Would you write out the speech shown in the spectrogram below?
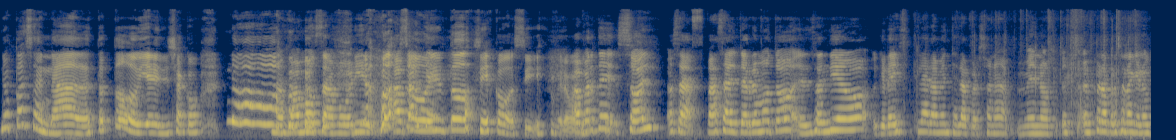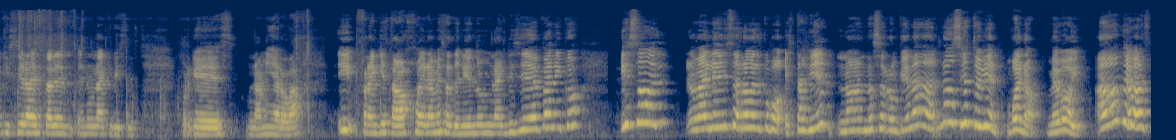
no pasa nada, está todo bien. Y ella como, no, Nos vamos a morir. vamos a morir todos. Y es como, sí, pero bueno. Aparte, Sol, o sea, pasa el terremoto en San Diego. Grace claramente es la persona menos. Es, es la persona que no quisiera estar en, en una crisis. Porque es una mierda. Y Frankie está abajo de la mesa teniendo una crisis de pánico. Y Sol le dice a Robert como, ¿estás bien? ¿No, ¿No se rompió nada? No, sí estoy bien. Bueno, me voy. ¿A dónde vas?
